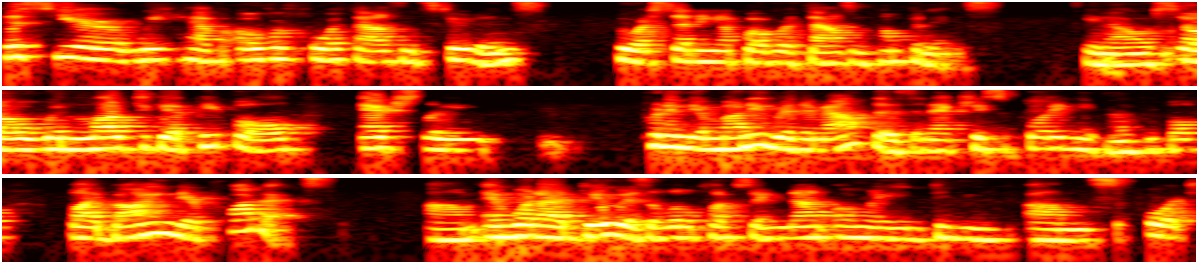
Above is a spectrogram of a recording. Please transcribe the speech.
This year we have over 4,000 students who are setting up over thousand companies. You know, so we'd love to get people actually putting their money where their mouth is and actually supporting these young people by buying their products. Um, and what I do is a little plug saying not only do you um, support,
